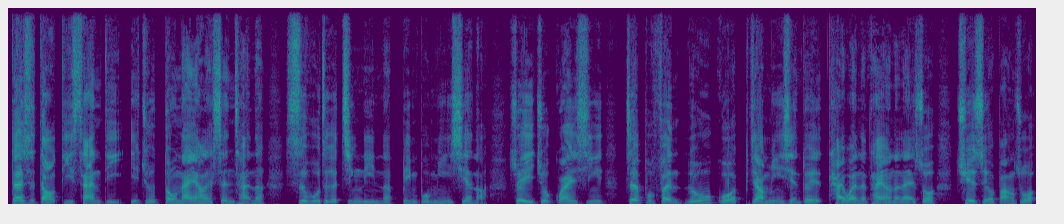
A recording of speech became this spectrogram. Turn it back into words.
但是到第三地，也就是东南亚来生产呢，似乎这个禁令呢并不明显了，所以就关心这部分，如果比较明显，对台湾的太阳能来说确实有帮助。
